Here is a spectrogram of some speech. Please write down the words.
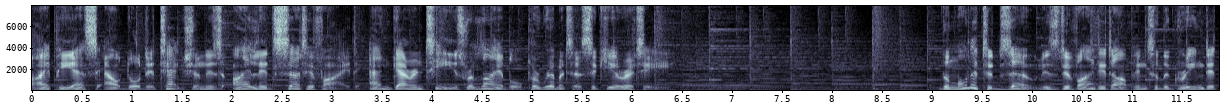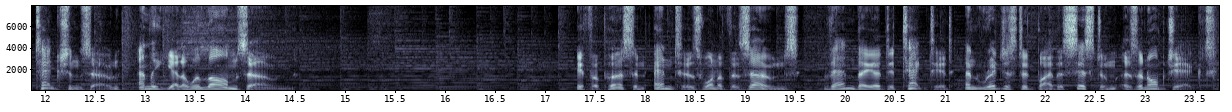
IPS Outdoor Detection is i-LIDS certified and guarantees reliable perimeter security. The monitored zone is divided up into the green detection zone and the yellow alarm zone. If a person enters one of the zones, then they are detected and registered by the system as an object.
